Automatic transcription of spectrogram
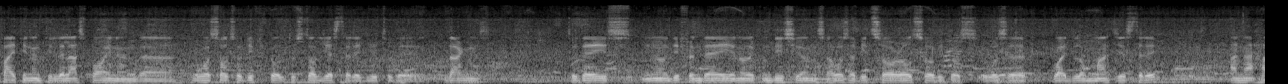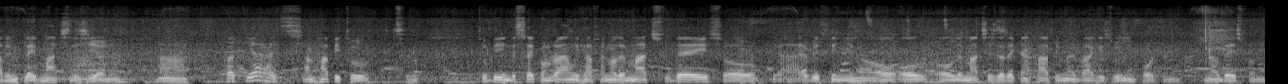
fighting until the last point and uh, it was also difficult to stop yesterday due to the darkness today is you know a different day, another conditions. I was a bit sore also because it was a quite long match yesterday, and I haven't played much this year. No? Uh, but yeah, I'm happy to, to to be in the second round. We have another match today, so yeah, everything you know, all, all, all the matches that I can have in my bag is really important nowadays for me.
